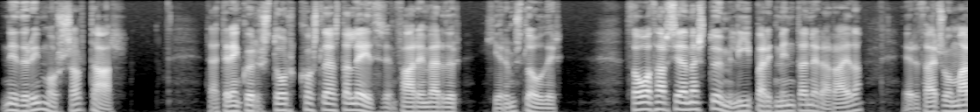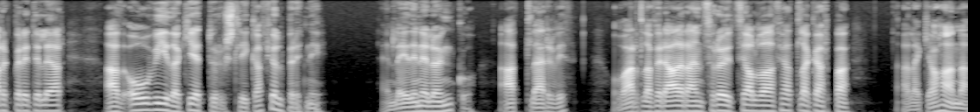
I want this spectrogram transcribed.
niður í Morsárdal. Þetta er einhver stórkostlegasta leið sem farin verður hér um slóðir. Þó að þar séða mest um líparitt myndan er að ræða eru þær svo markbreytilegar að óvíða getur slíka fjölbreytni. En leiðin er laung og all erfið og varla fyrir aðra en þraut þjálfaða fjallagarpa að leggja á hana.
